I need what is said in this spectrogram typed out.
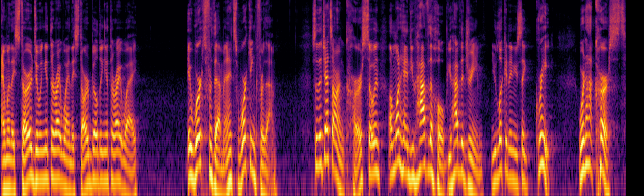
And when they started doing it the right way and they started building it the right way, it worked for them and it's working for them. So the Jets aren't cursed. So in, on one hand, you have the hope, you have the dream. You look at it and you say, "Great, we're not cursed."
